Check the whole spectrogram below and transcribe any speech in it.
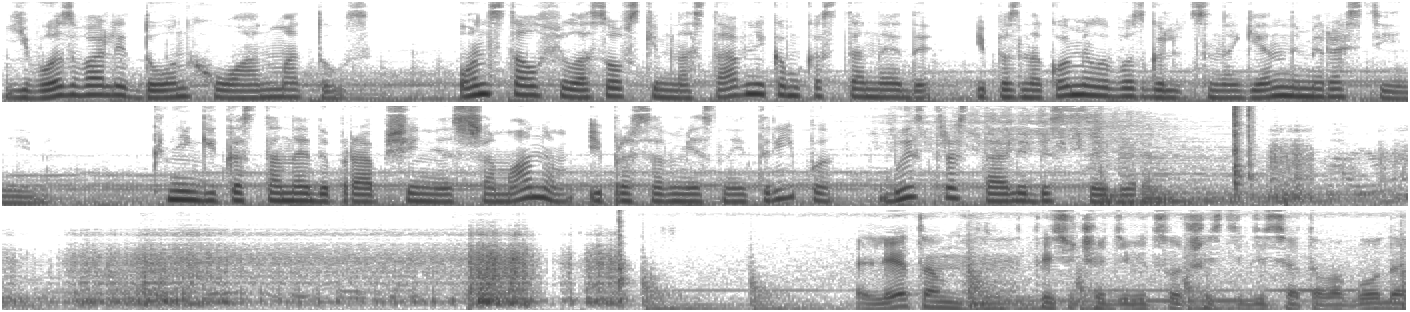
Его звали Дон Хуан Матус. Он стал философским наставником Кастанеды и познакомил его с галлюциногенными растениями – Книги Кастанеды про общение с шаманом и про совместные трипы быстро стали бестселлерами. Летом 1960 года,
